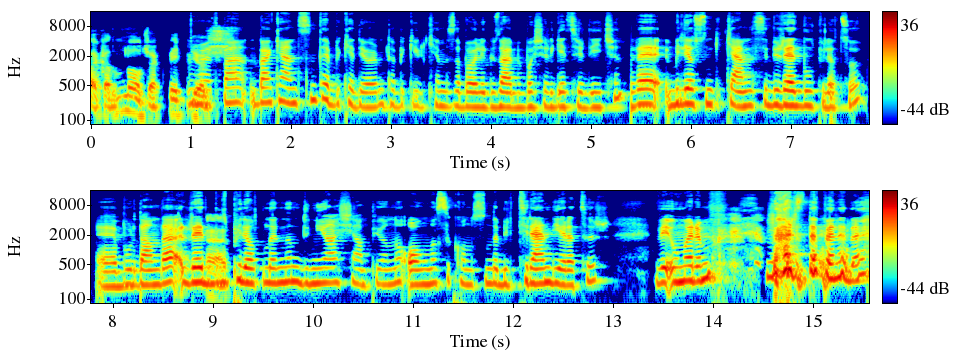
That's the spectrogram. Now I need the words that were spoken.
Bakalım ne olacak bekliyoruz. Evet, ben ben kendisini tebrik ediyorum. Tabii ki ülkemize böyle güzel bir başarı getirdiği için. Ve biliyorsun ki kendisi bir Red Bull pilotu. Ee, buradan da Red Evet. Bull pilotlarının dünya şampiyonu olması konusunda bir trend yaratır. Ve umarım Verstappen'e de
